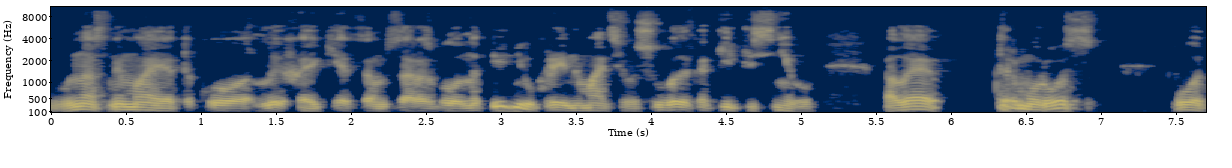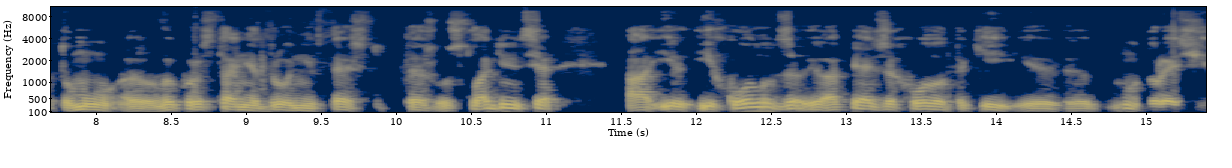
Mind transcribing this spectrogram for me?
у нас немає такого лиха, яке там зараз було на півдні України, мається що велика кількість снігу, але термороз, от, тому е, використання дронів теж теж ускладнюється. А і, і холод, і опять же, холод такий, ну, до речі,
